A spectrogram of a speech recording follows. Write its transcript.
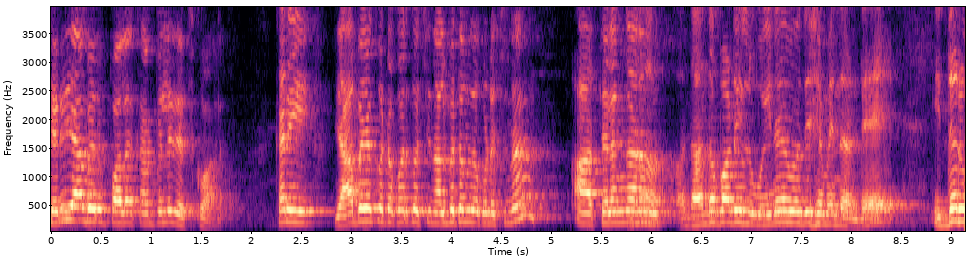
సరి యాభై రూపాయల కంపెనీలు తెచ్చుకోవాలి. కానీ యాభై ఒకటి ఒకరికి వచ్చి నలభై తొమ్మిది ఒకటి వచ్చినా ఆ తెలంగాణ దాంతోపాటు వీళ్ళు పోయిన ఉద్దేశం ఏంటంటే ఇద్దరు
